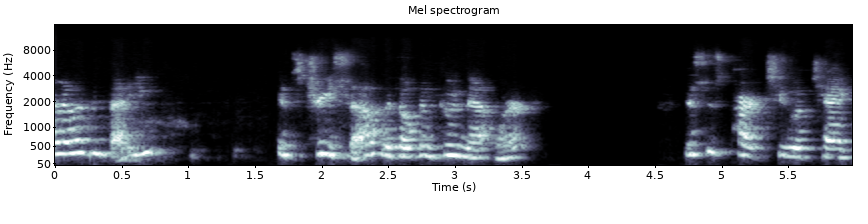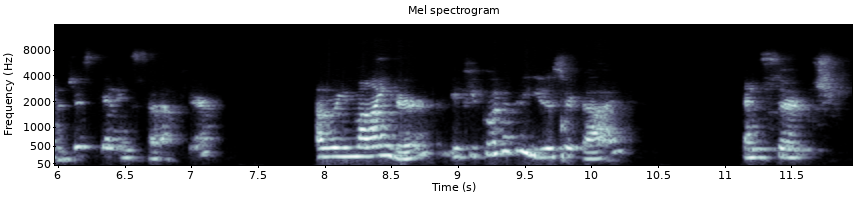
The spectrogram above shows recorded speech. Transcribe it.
Hello, everybody. It's Teresa with Open Food Network. This is part two of tag. I'm just getting set up here. A reminder, if you go to the user guide and search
